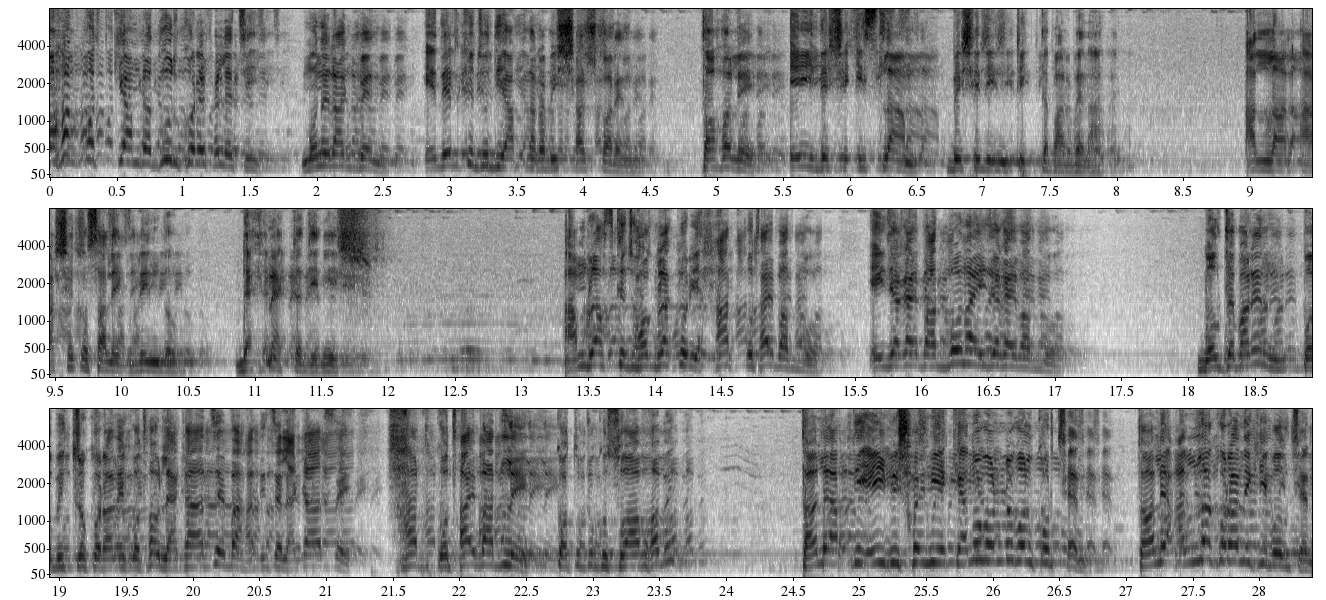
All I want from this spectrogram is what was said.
মহব্বতকে আমরা দূর করে ফেলেছি। মনে রাখবেন, এদেরকে যদি আপনারা বিশ্বাস করেন, তাহলে এই দেশে ইসলাম বেশি দিন টিকতে পারবে না। আল্লাহর আশেক ও সালেক বৃন্দ, দেখেন একটা জিনিস। আমরা আজকে ঝগড়া করি, হাত কোথায় বাঁধবো? এই জায়গায় বাঁধবো না এই জায়গায় বাঁধবো? বলতে পারেন, পবিত্র কোরআনে কোথাও লেখা আছে বা হাদিসে লেখা আছে, হাত কোথায় বাঁধলে কতটুকু সোয়াব হবে? তাহলে আপনি এই বিষয় নিয়ে কেন গন্ডগোল করছেন? তাহলে আল্লাহ কোরআনে কি বলছেন?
